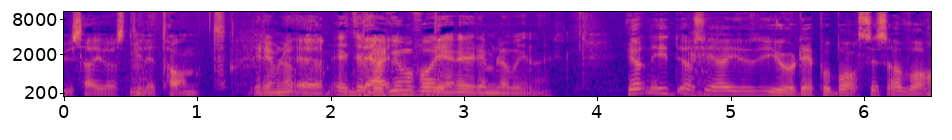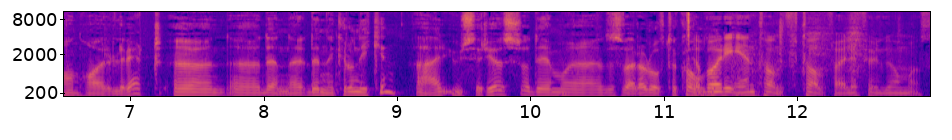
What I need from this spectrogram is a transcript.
useriøs dilettant. Remlov? Vi må få Remlov inn her. Ja, altså Jeg gjør det på basis av hva han har levert. Denne, denne kronikken er useriøs, og det må jeg dessverre ha lov til å kalle det. Det er bare én tallfeil ifølge om oss.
